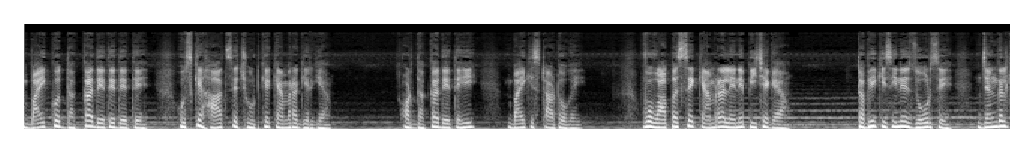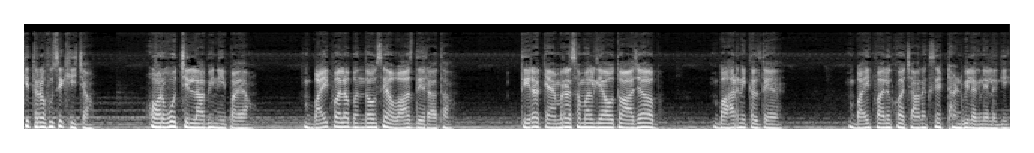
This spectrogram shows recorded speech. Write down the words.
बाइक को धक्का देते देते उसके हाथ से छूट के कैमरा गिर गया और धक्का देते ही बाइक स्टार्ट हो गई। वो वापस से कैमरा लेने पीछे गया। तभी किसी ने ज़ोर से जंगल की तरफ़ उसे खींचा और वो चिल्ला भी नहीं पाया। बाइक वाला बंदा उसे आवाज़ दे रहा था। तेरा कैमरा संभल गया हो तो आजा अब, बाहर निकलते हैं। बाइक वाले को अचानक से ठंड भी लगने लगी।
